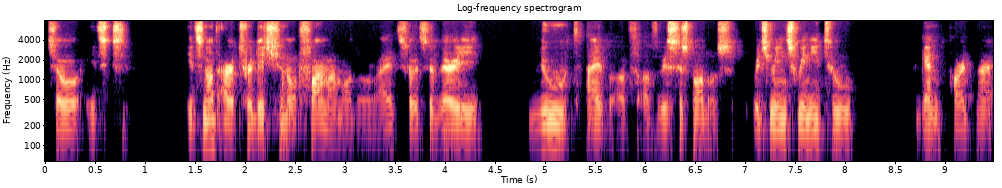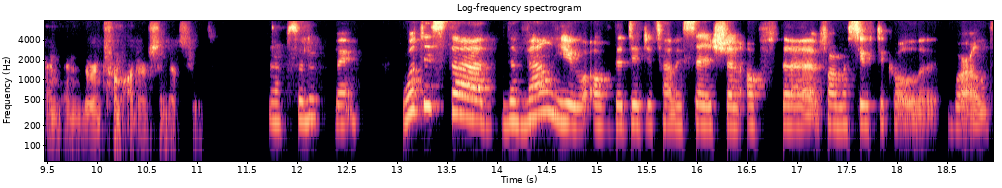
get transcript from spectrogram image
So it's it's not our traditional pharma model, right? So it's a very new type of, of business models, which means we need to again partner and, and learn from others in that field. Absolutely. What is the, the value of the digitalization of the pharmaceutical world,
